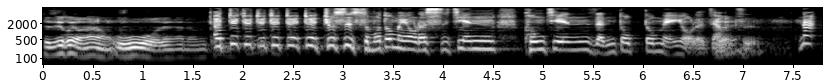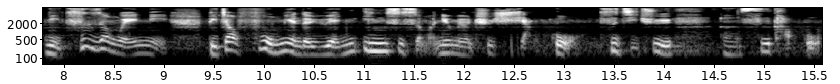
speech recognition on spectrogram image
就是会有那种无我的那种啊，对对对对对对，就是什么都没有了，时间、空间、人都都没有了，这样子。那你自认为你比较负面的原因是什么？你有没有去想过，自己去嗯思考过？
